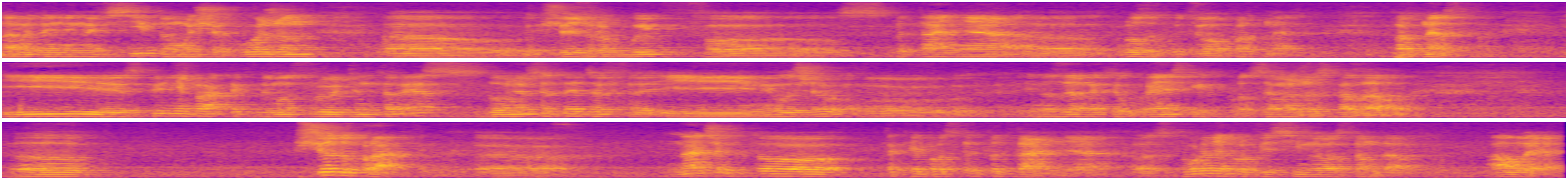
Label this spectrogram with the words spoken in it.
наведені не всі, тому що кожен е, щось зробив е, з питання е, розвитку цього партнер- партнерства. І спільні практики демонструють інтерес до університетів і не лише е, іноземних і українських, про це ми вже сказали. Е, Щодо практик, е, начебто таке просте питання створення професійного стандарту. Але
